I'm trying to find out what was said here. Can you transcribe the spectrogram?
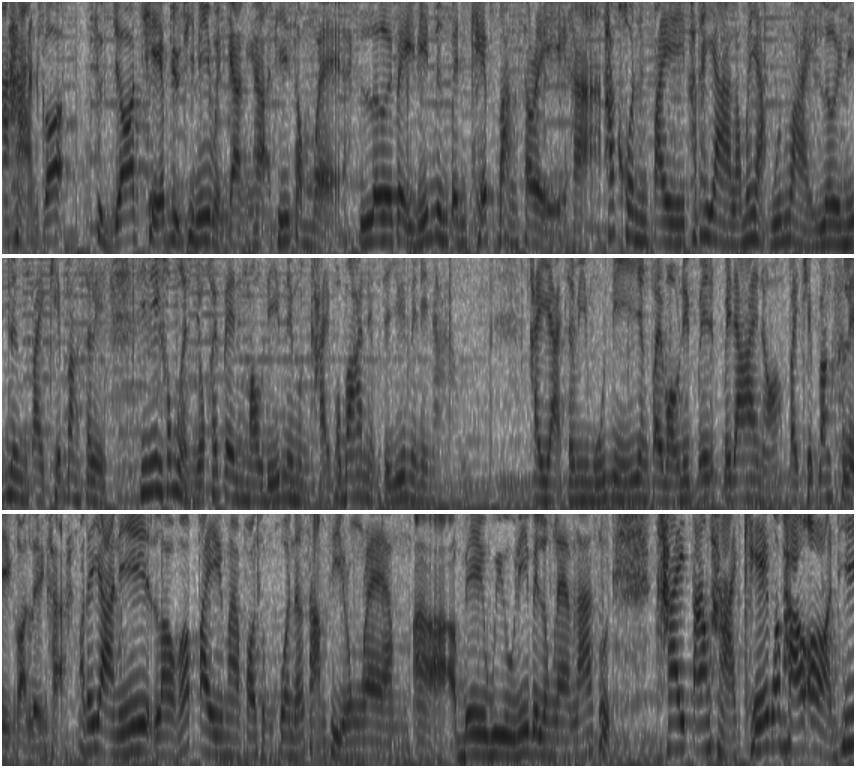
อาหารก็สุดยอดเชฟอยู่ที่นี่เหมือนกันค่ะ ที่ซัมแวร์เลยไปอีกนิดนึงเป็นเคปบางสะเลค่ะ ถ้าคนไปพัทยาแล้วไม่อยากวุ่นวายเลยนิดนึงไปเคปบางสะเลที่นี่เขาเหมือนยกให้เป็นมาลดีฟในเมืองไทยเพราะบ้านเนี่ยมันจะยื่นไปในน้ำ รอยากจะมีมูดนี้ยังไปมาลดิฟไม่ไม่ได้เนาะไปเคปบังสเลก่อนเลยค่ะพัทยานี้เราก็ไปมาพอสมควรนะสามสี่โรงแรมเบวิวนี่เป็นโรงแรมล่าสุด ใครตามหาเค้กมะพร้าวอ่อนที่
